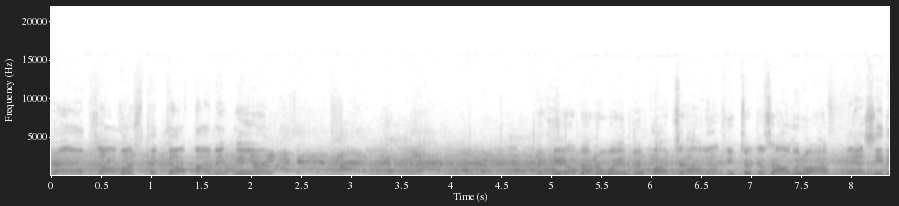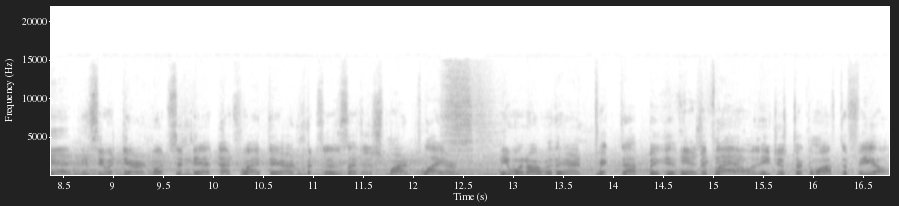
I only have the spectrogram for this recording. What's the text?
grabs, almost picked off by McNeil. McNeil better wait, but watch out. He, he took his helmet off. Yes, he did. You see what Darren Woodson did? That's why Darren Woodson is such a smart player. He went over there and picked up Here's a McNeil, and he just took him off the field.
